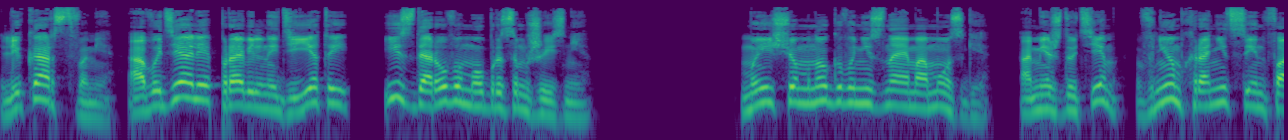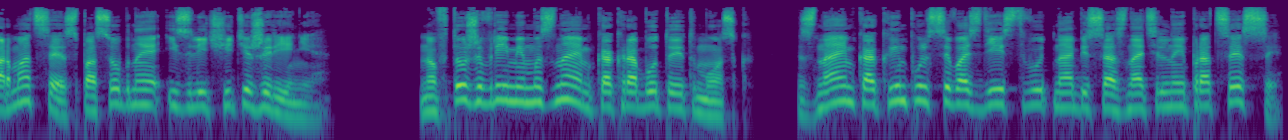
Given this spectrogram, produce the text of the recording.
лекарствами, а в идеале правильной диетой и здоровым образом жизни. Мы еще многого не знаем о мозге, а между тем в нем хранится информация, способная излечить ожирение. Но в то же время мы знаем, как работает мозг, Знаем, как импульсы воздействуют на бессознательные процессы,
